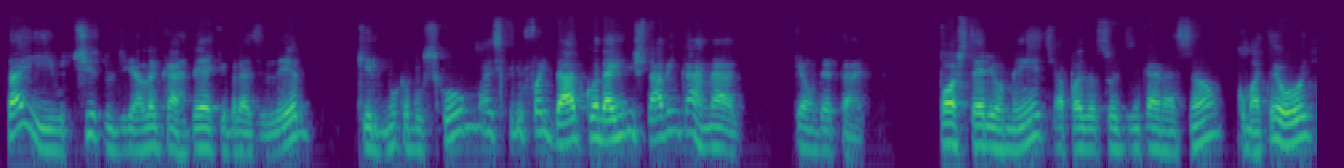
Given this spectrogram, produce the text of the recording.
Está aí o título de Allan Kardec brasileiro, que ele nunca buscou, mas que lhe foi dado quando ainda estava encarnado, que é um detalhe. Posteriormente, após a sua desencarnação, como até hoje,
